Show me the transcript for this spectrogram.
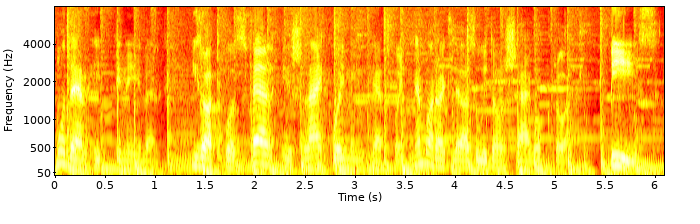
Modern Hippi néven. Iratkozz fel és lájkolj minket, hogy ne maradj le az újdonságokról. Peace!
